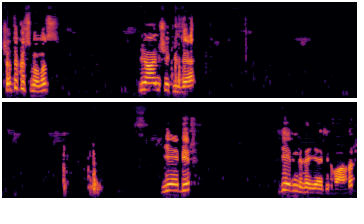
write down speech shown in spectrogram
Çatı kısmımız yine aynı şekilde Y1 diğerinde de Y1 vardır.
